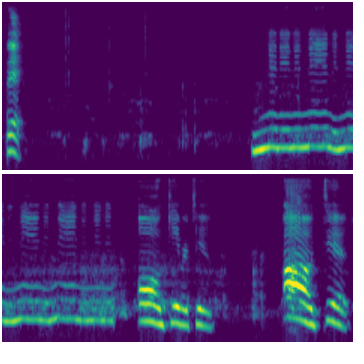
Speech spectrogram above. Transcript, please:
Okay. Oh, gamer tube. Oh, dude.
